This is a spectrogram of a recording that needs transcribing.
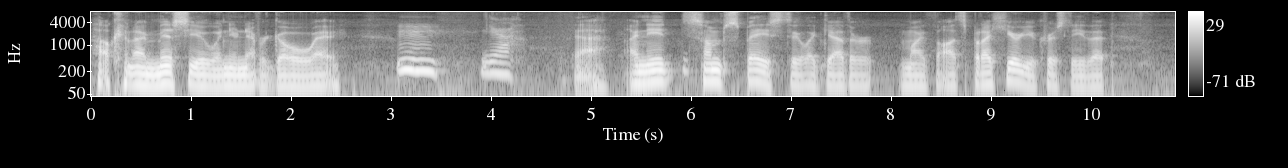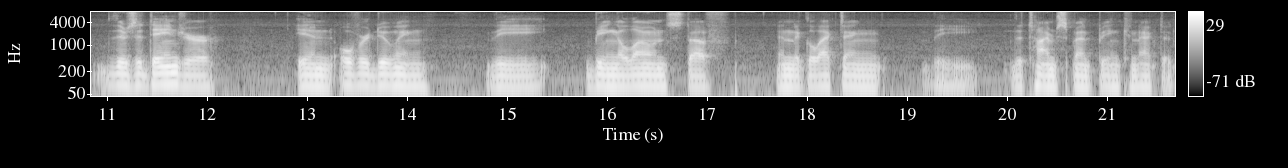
How Can I Miss You When You Never Go Away? Mm, yeah. Yeah, I need some space to like gather my thoughts. But I hear you, Kristy, that there's a danger in overdoing the being alone stuff and neglecting the the time spent being connected.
